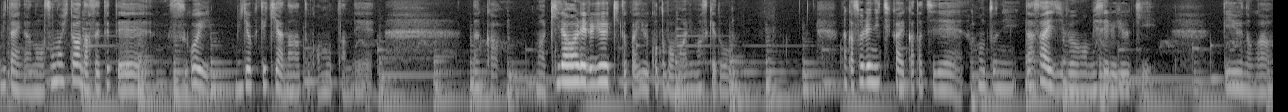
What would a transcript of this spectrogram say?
みたいなのをその人は出せててすごい魅力的やなとか思ったんでなんかまあ嫌われる勇気とかいう言葉もありますけどなんかそれに近い形で本当にダサい自分を見せる勇気っていうのが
